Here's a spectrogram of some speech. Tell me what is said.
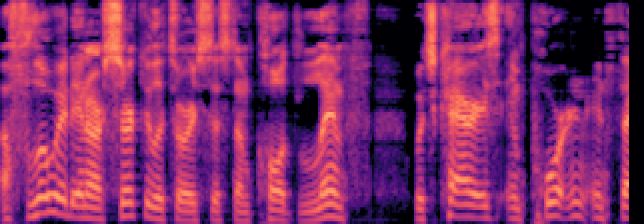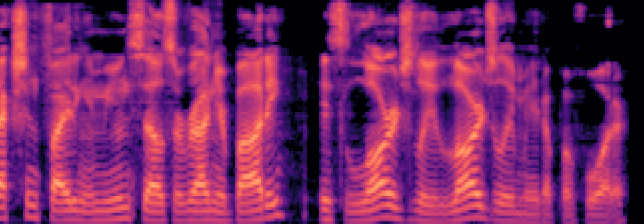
A fluid in our circulatory system called lymph, which carries important infection fighting immune cells around your body, is largely, largely made up of water.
